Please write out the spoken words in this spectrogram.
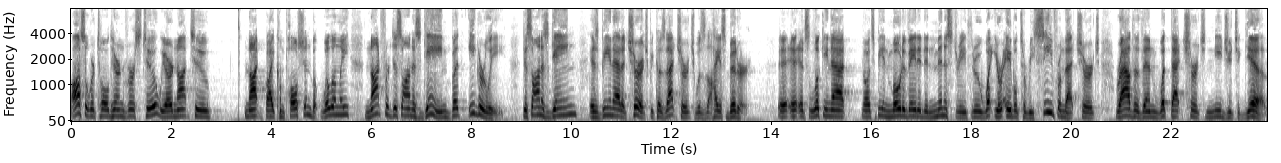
Also we're told here in verse 2, we are not to not by compulsion, but willingly, not for dishonest gain, but eagerly Dishonest gain is being at a church because that church was the highest bidder. It's looking at, well, it's being motivated in ministry through what you're able to receive from that church rather than what that church needs you to give.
